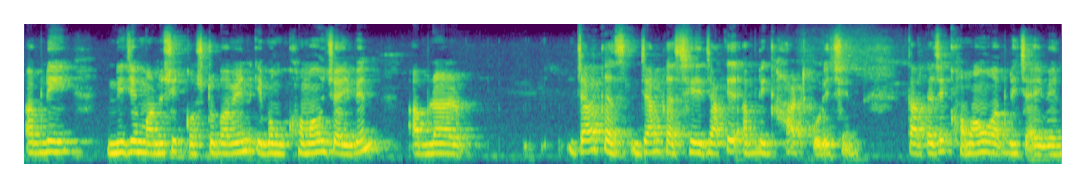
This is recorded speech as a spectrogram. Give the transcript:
আপনি নিজে মানসিক কষ্ট পাবেন এবং ক্ষমাও চাইবেন। আপনার যার কাছ, যার কাছে, যাকে আপনি হার্ট করেছেন, তার কাছে ক্ষমাও আপনি চাইবেন।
